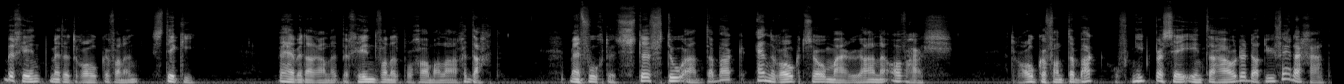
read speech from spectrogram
begint met het roken van een sticky. We hebben daar aan het begin van het programma al aan gedacht. Men voegt het stuf toe aan tabak en rookt zo marihuana of hash. Het roken van tabak hoeft niet per se in te houden dat u verder gaat.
